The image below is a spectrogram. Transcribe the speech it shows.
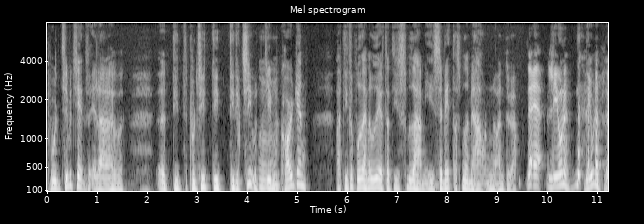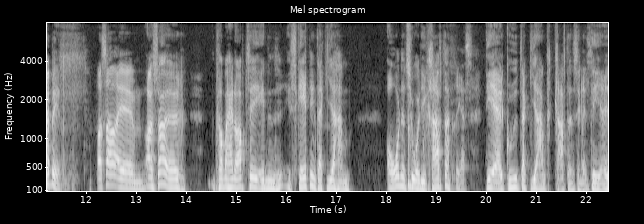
politibetjent, eller øh, dit, politi, dit, detektiv, mm-hmm. Jim Corrigan, Og de forbrydere, han er ude efter, de smider ham i cement og smider ham i havnen, og han dør. Ja, ja, levende. Levende, simpelthen. og så, øh, Og så øh, kommer han op til en, skabning, der giver ham overnaturlige kræfter. yes. Det er Gud, der giver ham kræfterne simpelthen. Det er,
